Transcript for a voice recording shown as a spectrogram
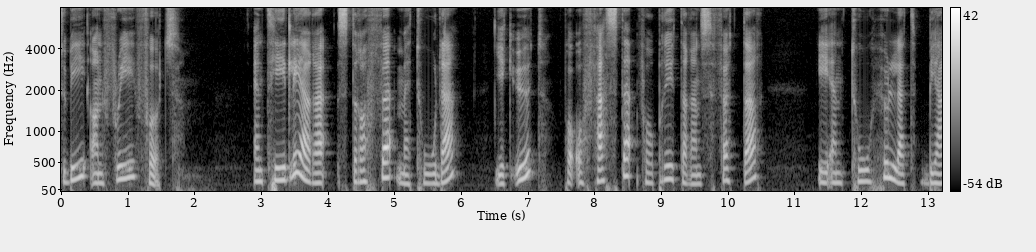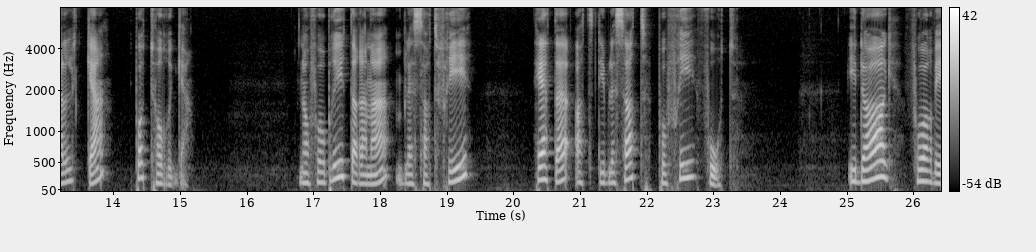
To be on free foot. En tidligere straffemetode gikk ut på å feste forbryterens føtter i en tohullet bjelke på torget. Når forbryterne ble satt fri, het det at de ble satt på fri fot. I dag får vi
